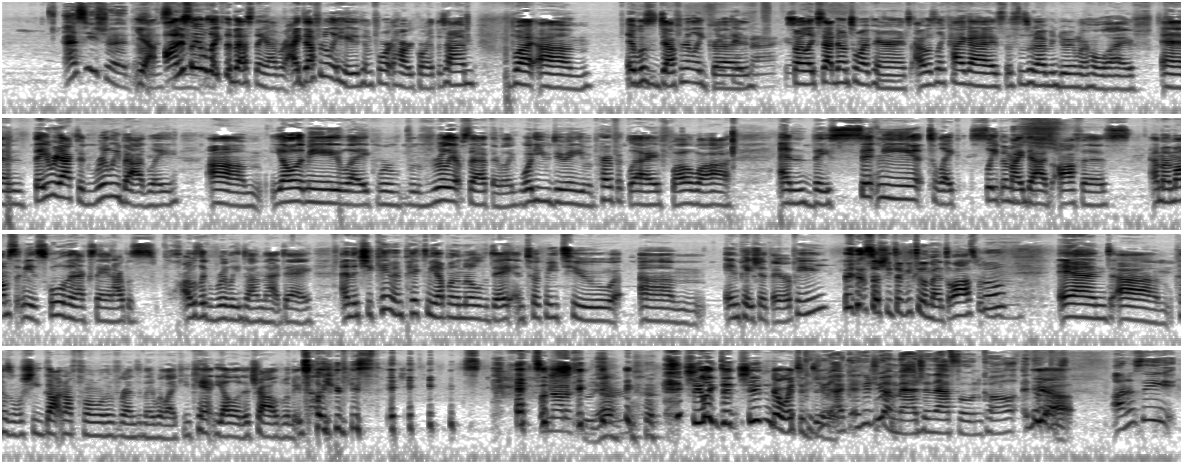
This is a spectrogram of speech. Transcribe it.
as he should. Yeah, honestly, honestly yeah. it was like the best thing ever. I definitely hated him for it hardcore at the time, but um, it was definitely good. Back, yeah. So I like sat down to my parents. I was like, "Hi guys, this is what I've been doing my whole life," and they reacted really badly. Um, yelled at me, like were, were really upset. They were like, "What are you doing? You have a perfect life." Blah blah blah. And they sent me to like sleep in my dad's office. And my mom sent me to school the next day, and I was I was like really done that day. And then she came and picked me up in the middle of the day and took me to um, inpatient therapy. so she took me to a mental hospital. Mm-hmm and um because well, she'd gotten off the phone with her friends and they were like you can't yell at a child when they tell you these things and so not she, a solution yeah. she like did she didn't know what to could do you, I, could you imagine that phone call no, yeah honestly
